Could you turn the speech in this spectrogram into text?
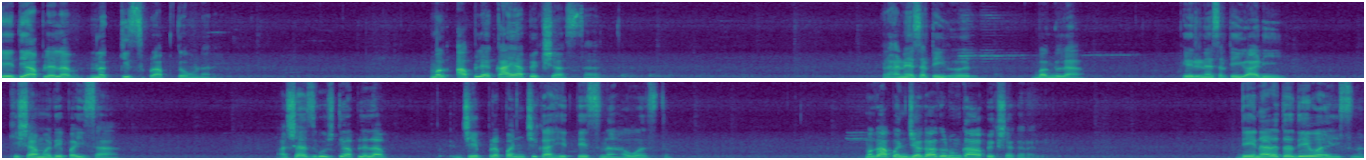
ते ते आपल्याला नक्कीच प्राप्त होणार आहे. मग आपल्या काय अपेक्षा असतात? राहण्यासाठी घर बंगला फिरण्यासाठी गाडी खिशामध्ये पैसा. अशाच गोष्टी आपल्याला जे प्रपंचिक आहे तेच ना हवं असतं. मग आपण जगाकडून का अपेक्षा करावी? देणारं तर देव आहेच ना.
